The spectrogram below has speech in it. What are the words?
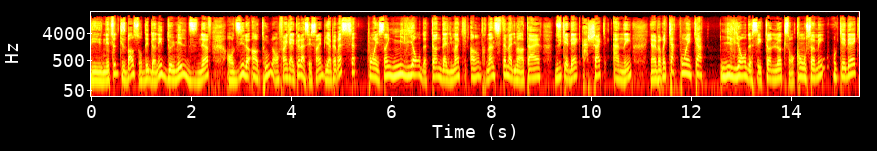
Une étude qui se base sur des données 2019. On dit là, en tout, on fait un calcul assez simple, il y a à peu près 7,5 millions de tonnes d'aliments qui entrent dans le système alimentaire du Québec à chaque année. Il y en a à peu près 4,4 millions de ces tonnes-là qui sont consommées au Québec.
